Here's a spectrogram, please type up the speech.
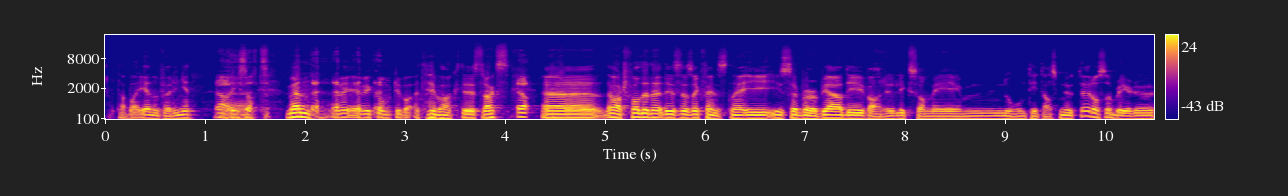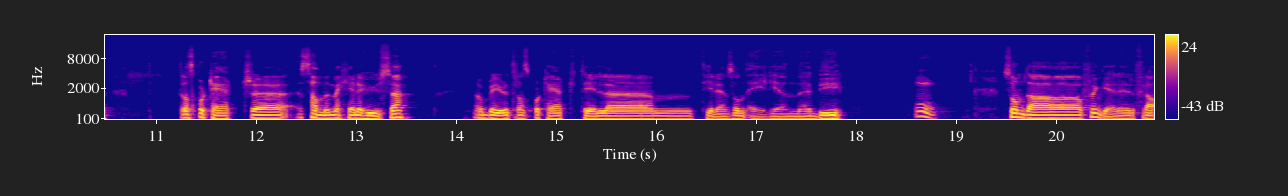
det er bare gjennomføringen. Ja, ikke sant. Men vi, kommer tilba tilbake til det straks. Ja. Uh, det er i hvert fall disse sekvensene i, i Suburbia de varer liksom i noen titalls minutter, og så blir du transportert uh, sammen med hele huset. Og blir du transportert til, uh, til en sånn alien-by, Mm. som da fungerer fra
